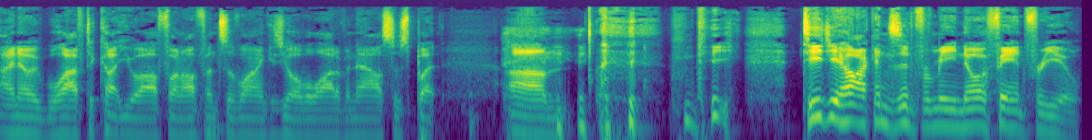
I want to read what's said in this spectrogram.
I know we'll have to cut you off on offensive line because you'll have a lot of analysis, but um, TJ Hockenson for me, Noah Fant for you.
